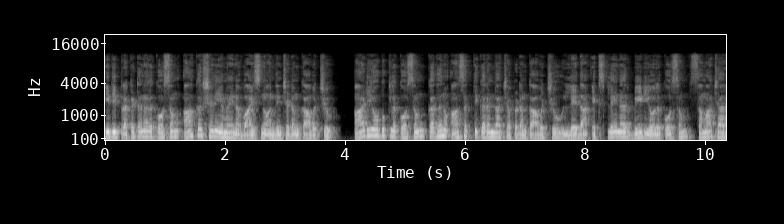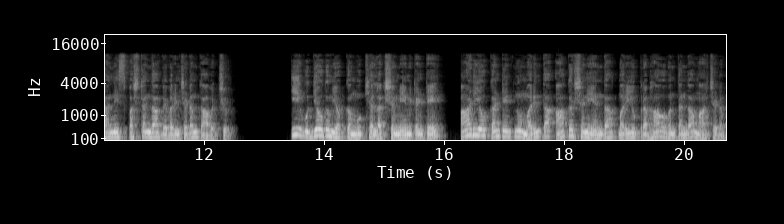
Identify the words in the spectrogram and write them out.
ఇది ప్రకటనల కోసం ఆకర్షణీయమైన వాయిస్ను అందించడం కావచ్చు. ఆడియో బుక్ల కోసం కథను ఆసక్తికరంగా చెప్పడం కావచ్చు లేదా ఎక్స్ప్లెయినర్ వీడియోల కోసం సమాచారాన్ని స్పష్టంగా వివరించడం కావచ్చు. ఈ ఉద్యోగం యొక్క ముఖ్య లక్ష్యం ఏమిటంటే ఆడియో కంటెంట్ను మరింత ఆకర్షణీయంగా మరియు ప్రభావవంతంగా మార్చడం.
